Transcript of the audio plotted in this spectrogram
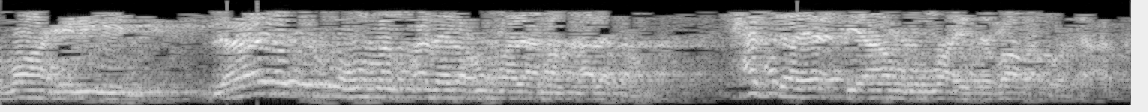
ظاهرين لا يضرهم من خذلهم ولا من خالفهم حتى يأتي أمر الله تبارك وتعالى.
